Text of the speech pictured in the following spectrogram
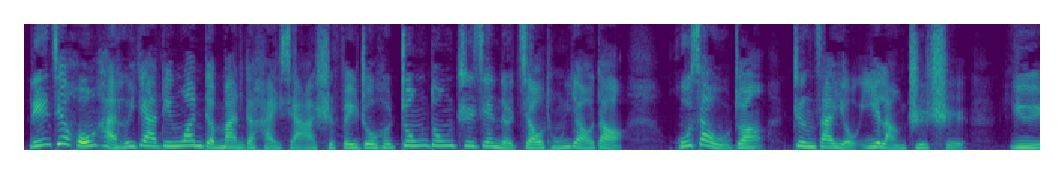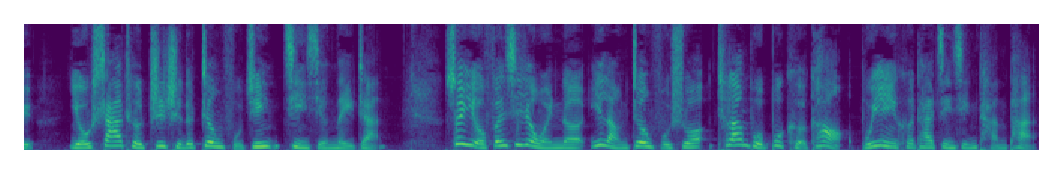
连接红海和亚丁湾的曼德海峡是非洲和中东之间的交通要道。胡塞武装正在有伊朗支持，与由沙特支持的政府军进行内战。所以有分析认为呢，伊朗政府说特朗普不可靠，不愿意和他进行谈判，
